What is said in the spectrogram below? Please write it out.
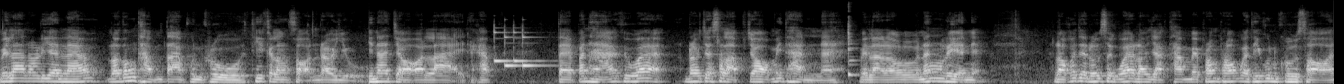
เวลาเราเรียนแล้ว เราต้องทำตามคุณครูที่กำลังสอนเราอยู่ที่หน้าจอออนไลน์นะครับแต่ปัญหาก็คือว่าเราจะสลับจอไม่ทันนะเวลาเรานั่งเรียนเนี่ยเราก็จะรู้สึกว่าเราอยากทำไปพร้อม ๆ กับที่คุณครูสอน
